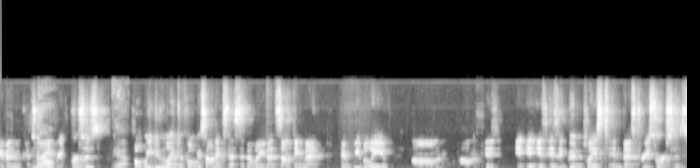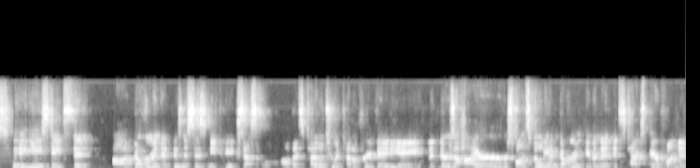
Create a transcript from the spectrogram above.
given No. constrained resources Yeah. but we do like to focus on accessibility. That's something that that we believe um, um, is, is is a good place to invest resources. The ADA states that uh, government and businesses need to be accessible. Uh, that's Title II and Title III of the ADA. There's a higher responsibility on government given that it's taxpayer funded.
